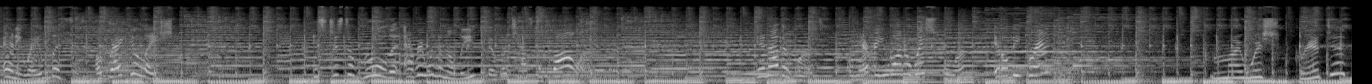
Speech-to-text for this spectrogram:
Anyway, listen, a regulation. It's just a rule that everyone in the Leaf Village has to follow. In other words, whatever you want to wish for, it'll be granted. My wish granted?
